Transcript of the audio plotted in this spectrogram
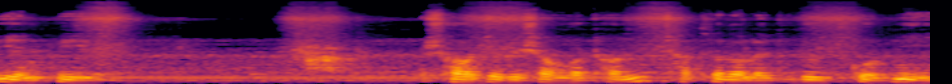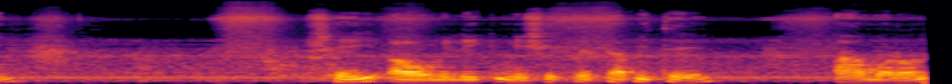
বিএনপির সহযোগী সংগঠন ছাত্রদলের দুই কর্মী সেই আওয়ামী লীগ নিষিদ্ধের দাবিতে আমরণ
